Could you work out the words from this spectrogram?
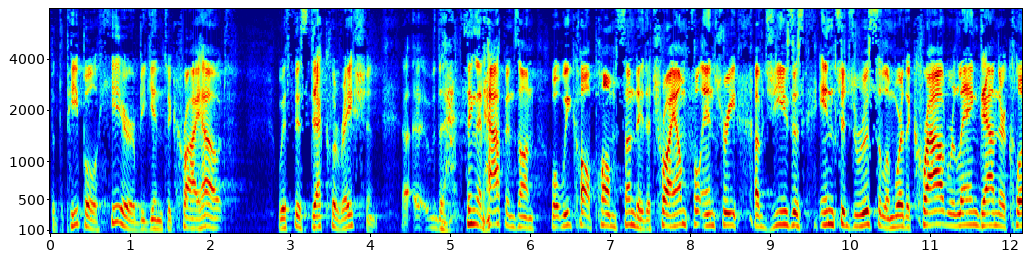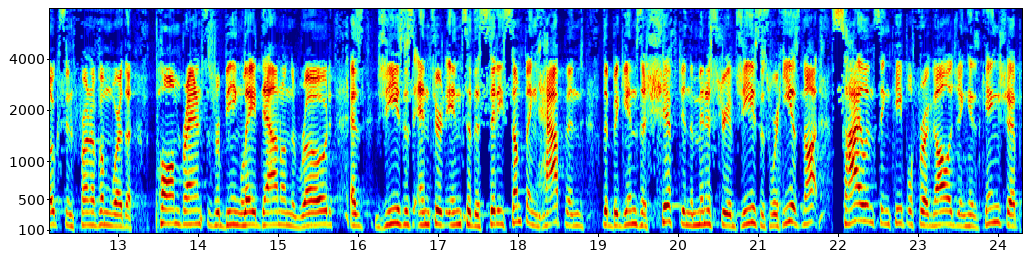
But the people here begin to cry out with this declaration. Uh, the thing that happens on what we call Palm Sunday, the triumphal entry of Jesus into Jerusalem, where the crowd were laying down their cloaks in front of him, where the palm branches were being laid down on the road as Jesus entered into the city. Something happened that begins a shift in the ministry of Jesus, where he is not silencing people for acknowledging his kingship,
